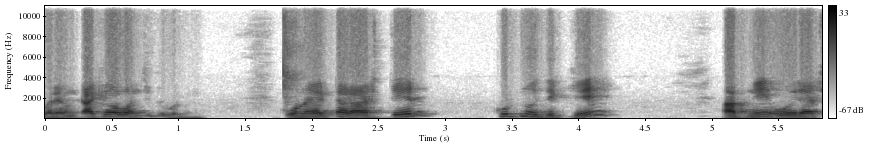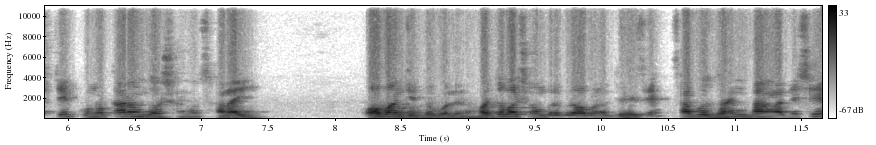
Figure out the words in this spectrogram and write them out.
করে। এবং কাকে অবাঞ্ছিত করবেন কোনো একটা রাষ্ট্রের কূটনৈতিককে আপনি ওই রাষ্ট্রে কোনো কারণ দর্শানো ছাড়াই অবাঞ্ছিত করলেন হয়তো বা সম্পর্কের অবনতি হয়েছে। সাপোজ ধরেন বাংলাদেশে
